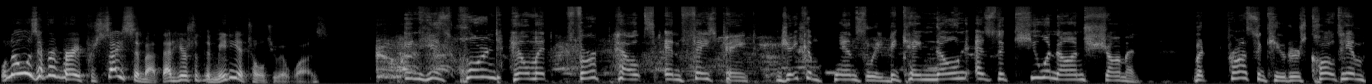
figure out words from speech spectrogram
Well, no one was ever very precise about that. Here's what the media told you it was. In his horned helmet, fur pelts, and face paint, Jacob Chansley became known as the QAnon shaman. But prosecutors called him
